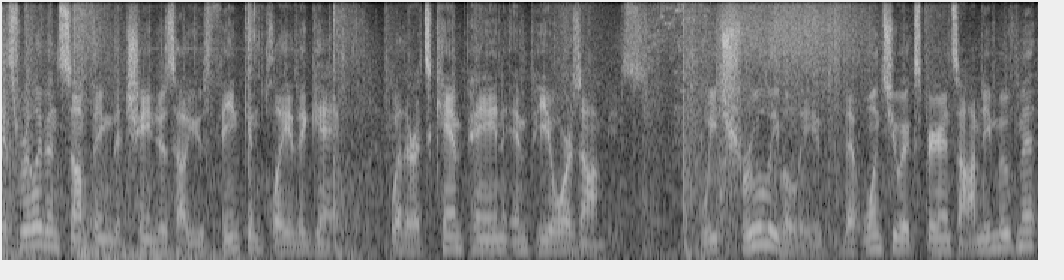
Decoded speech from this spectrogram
It's really been something that changes how you think and play the game, whether it's campaign, MP, or zombies. We truly believe that once you experience Omni movement,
